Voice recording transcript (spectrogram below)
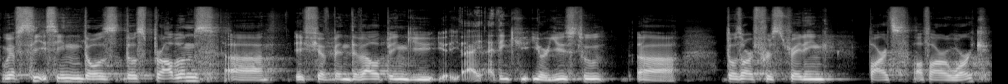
we have see, seen those those problems. Uh, if you have been developing, you, I, I think you're used to. Uh, those are frustrating parts of our work.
